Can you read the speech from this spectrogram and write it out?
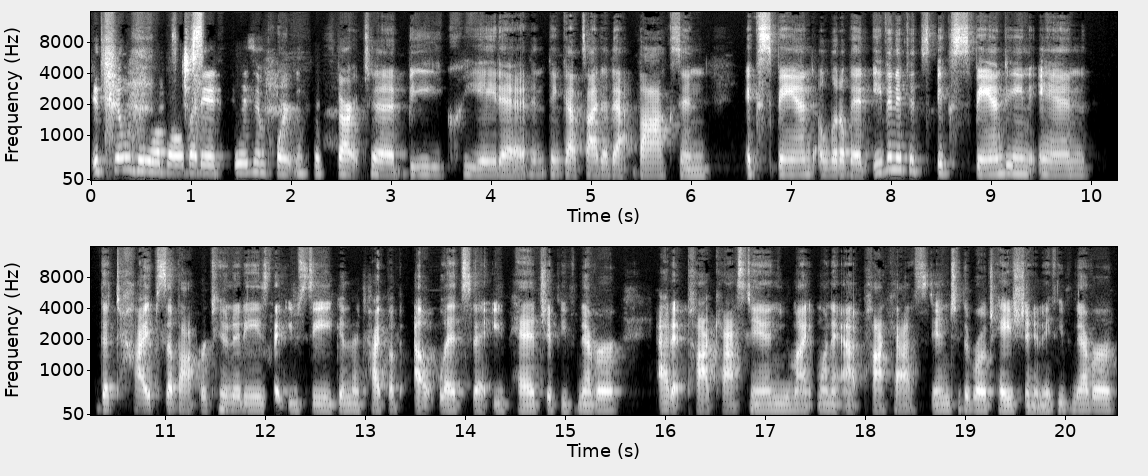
it's still doable, but it is important to start to be creative and think outside of that box and expand a little bit, even if it's expanding in the types of opportunities that you seek and the type of outlets that you pitch. If you've never added podcast in, you might want to add podcast into the rotation. If you've never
